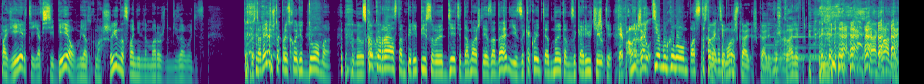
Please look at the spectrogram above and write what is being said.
Поверьте, я в себе, у меня тут машина с ванильным мороженым не заводится. То представляете, что происходит дома? Ну, Сколько там- раз там переписывают дети домашнее задание из-за какой-нибудь одной там закорючечки. Ты Не положил... под тем углом Стой, поставлены. Тимон просто. шкаль- шкалит уже. Шкалит. Так, ладно.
